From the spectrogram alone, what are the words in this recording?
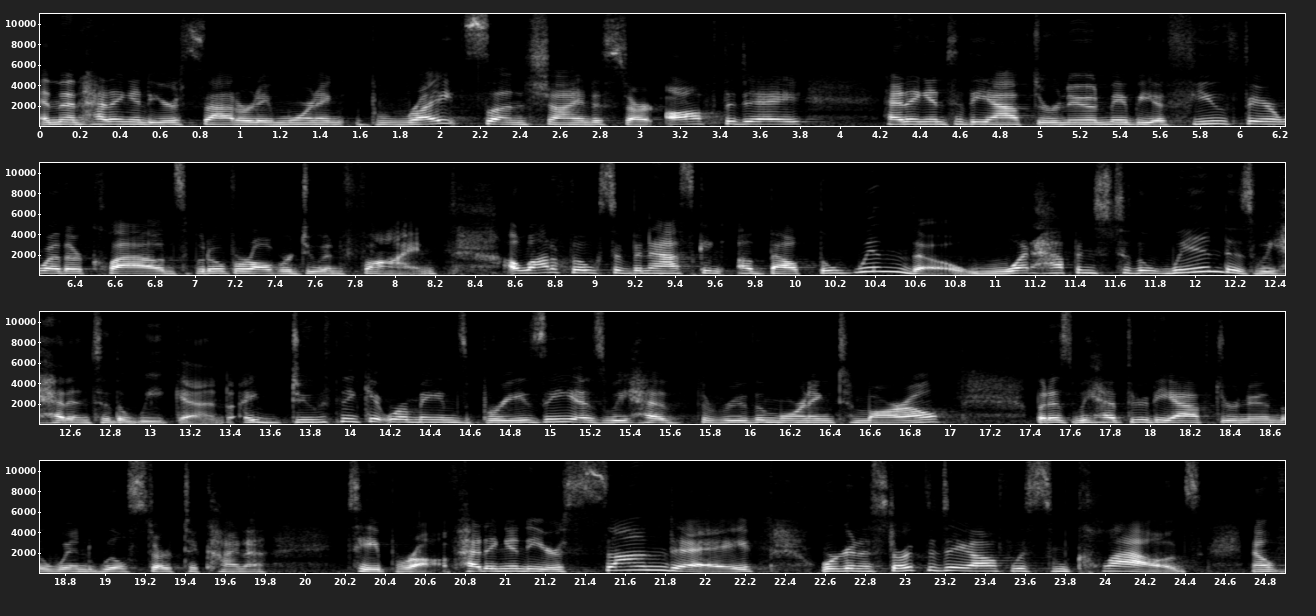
And then heading into your Saturday morning, bright sunshine to start off the day. Heading into the afternoon, maybe a few fair weather clouds, but overall we're doing fine. A lot of folks have been asking about the wind though. What happens to the wind as we head into the weekend? I do think it remains breezy as we head through the morning tomorrow, but as we head through the afternoon, the wind will start to kind of taper off. Heading into your Sunday, we're going to start the day off with some clouds. Now,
